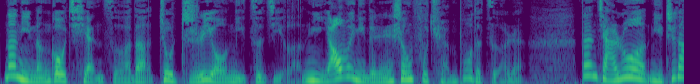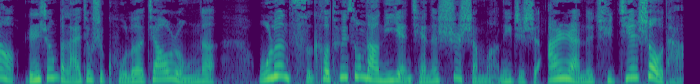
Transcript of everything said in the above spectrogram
那你能够谴责的就只有你自己了。你要为你的人生负全部的责任。但假若你知道人生本来就是苦乐交融的，无论此刻推送到你眼前的是什么，你只是安然的去接受它。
